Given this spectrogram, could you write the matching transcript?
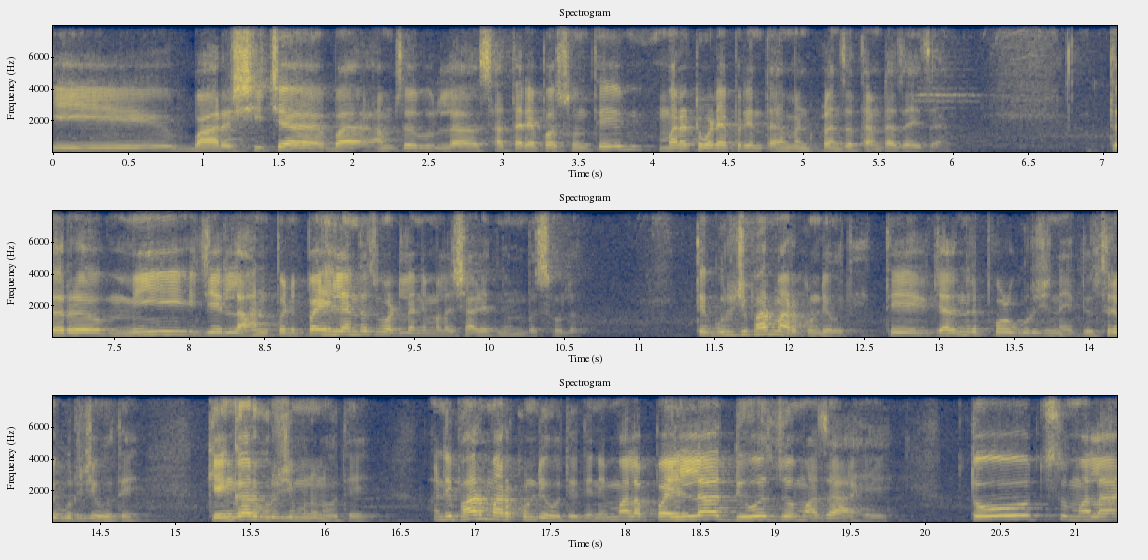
की बार्शीच्या बा आमचं ल साताऱ्यापासून ते मराठवाड्यापर्यंत हा मेंढपाळांचा तांडा जायचा. तर मी जे लहानपणी पहिल्यांदाच वडिलांनी मला शाळेत नेऊन बसवलं. ते गुरुजी फार मारकुंडे होते. ते जालेंद्र पोळ गुरुजी नाही दुसरे गुरुजी होते. केंगार गुरुजी म्हणून होते. आणि फार मारकुंडे होते. त्यांनी मला पहिला दिवस जो माझा आहे तोच मला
